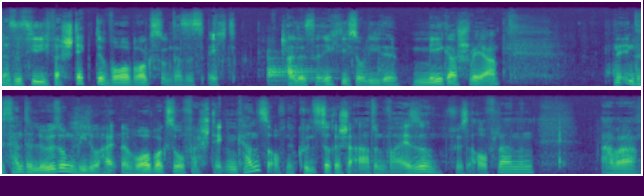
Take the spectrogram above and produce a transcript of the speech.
das ist hier die versteckte Wallbox und das ist echt alles richtig solide, mega schwer. Eine interessante Lösung, wie du halt eine Wallbox so verstecken kannst, auf eine künstlerische Art und Weise fürs Aufladen. Aber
